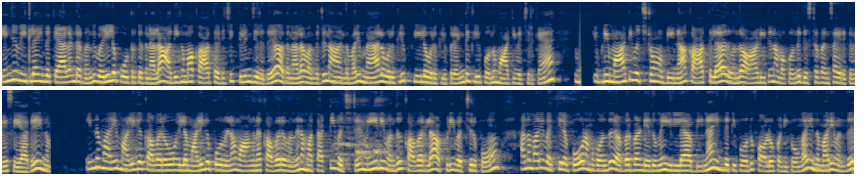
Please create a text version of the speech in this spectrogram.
எங்கள் வீட்டில் இந்த கேலண்டர் வந்து வெளியில் போட்டிருக்கிறதுனால அதிகமாக காற்றடிச்சு கிழிஞ்சிருது. அதனால் வந்துட்டு நான் இந்த மாதிரி மேலே ஒரு கிளிப் கீழே ஒரு கிளிப் ரெண்டு கிளிப் வந்து மாட்டி வச்சுருக்கேன். இப்படி மாட்டி வச்சிட்டோம் அப்படின்னா காற்றுல அது வந்து ஆடிட்டு நமக்கு வந்து டிஸ்டர்பன்ஸாக இருக்கவே செய்யாது. இந்த இந்த மாதிரி மளிகை கவரோ இல்லை மளிகை பொருள்லாம் வாங்கின கவரை வந்து நம்ம தட்டி வச்சுட்டு மீதி வந்து கவரில் அப்படி வச்சுருப்போம். அந்த மாதிரி வைக்கிறப்போ நமக்கு வந்து ரப்பர் பேண்ட் எதுவுமே இல்லை அப்படின்னா இந்த டிப்பை வந்து ஃபாலோ பண்ணிக்கோங்க. இந்த மாதிரி வந்து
